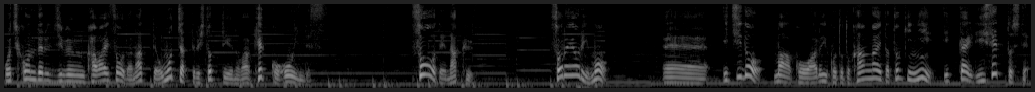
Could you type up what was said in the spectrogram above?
落ち込んでる自分かわいそうだなって思っちゃってる人っていうのが結構多いんです。そうでなくそれよりも、えー、一度まあこう悪いことと考えた時に一回リセットして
